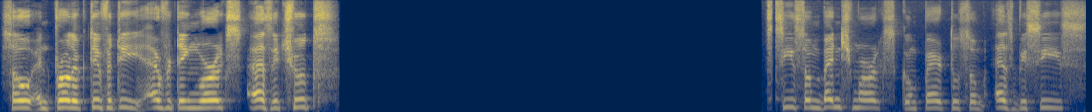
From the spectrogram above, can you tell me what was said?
So in productivity everything works as it should. See some benchmarks compared to some SBCs.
